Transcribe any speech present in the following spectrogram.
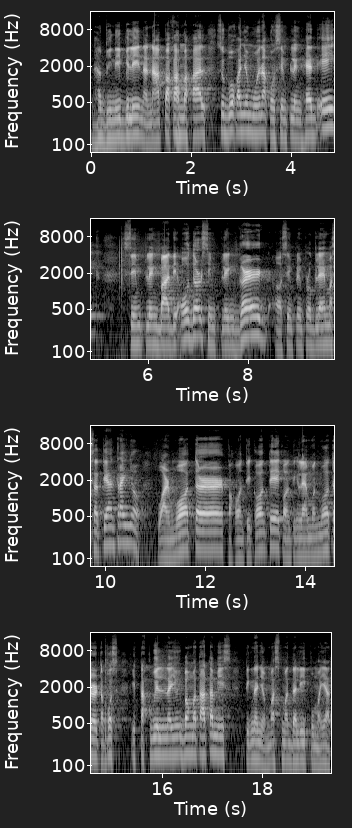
na binibili, na napakamahal. Subukan nyo muna kung simpleng headache, simpleng body odor, simpleng GERD, o simpleng problema sa tiyan, try nyo. Warm water, pa konti-konti, konting lemon water, tapos itakwil na yung ibang matatamis, tingnan nyo, mas madali pumayat,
